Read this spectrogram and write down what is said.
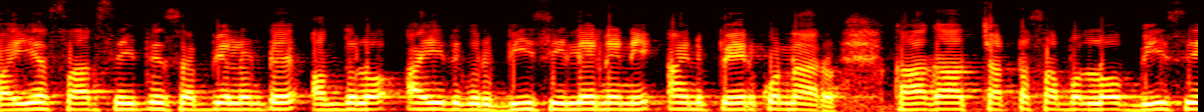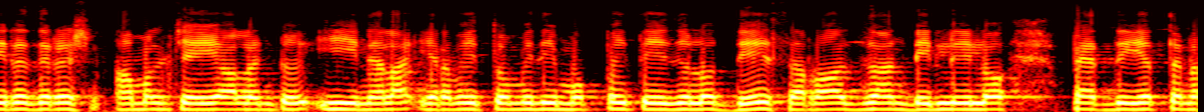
వైఎస్ఆర్సీపీ సభ్యులుంటే అందులో ఐదుగురు బీసీలేనని ఆయన పేర్కొన్నారు. కాగా చట్టసభల్లో బీసీ రిజర్వేషన్ అమలు చేయాలంటూ ఈ నెల ఇరవై తొమ్మిది ముప్పై తేదీలో దేశ రాజధాని ఢిల్లీలో పెద్ద ఎత్తున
